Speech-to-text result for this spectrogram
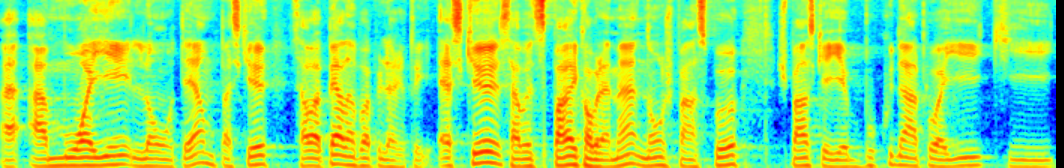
à, moyen long terme parce que ça va perdre en popularité. Est-ce que ça va disparaître complètement? Non, je pense pas. Je pense qu'il y a beaucoup d'employés qui,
